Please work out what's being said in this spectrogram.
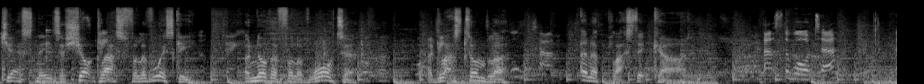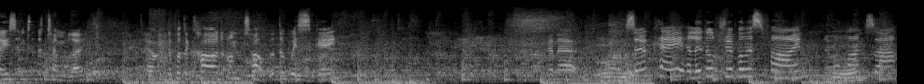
Jess needs a shot glass full of whiskey, another full of water, a glass tumbler, Water. and a plastic card. That's the water. Place into the tumbler. So I'm going to put the card on top of the whiskey. I'm gonna. It's okay. A little dribble is fine. No one minds that.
